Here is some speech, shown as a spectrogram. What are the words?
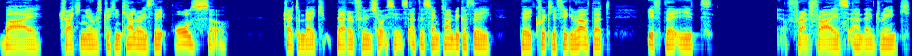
by tracking and restricting calories, they also try to make better food choices at the same time because they they quickly figure out that if they eat French fries and they drink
